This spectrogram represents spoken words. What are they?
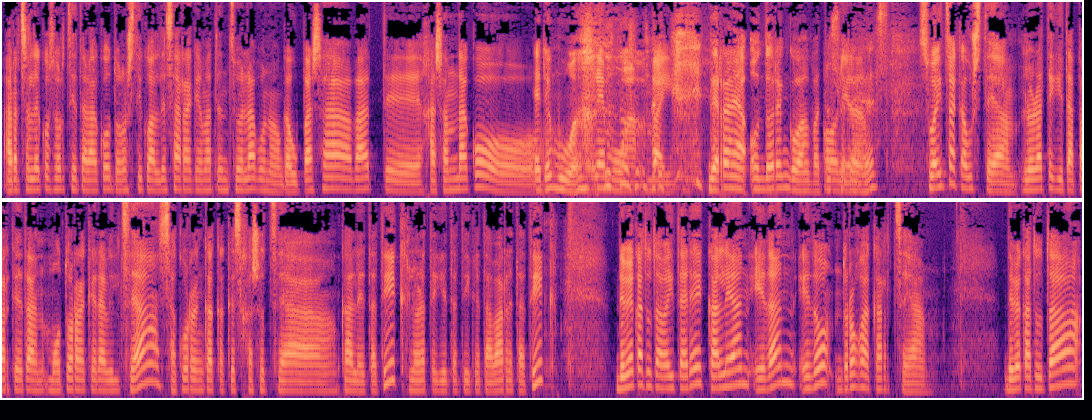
arratsaldeko 8etarako Donostiko aldezarrak ematen zuela, bueno, gau pasa bat eh, jasandako eremua. Eremua, bai. Gerra ondorengoa batez ere, ez? Zuaitzak austea, lorategi eta parketan motorrak erabiltzea, zakurren kakak ez jasotzea kaletatik, lorategietatik eta barretatik. Debekatuta baita ere, kalean edan edo droga hartzea. Debekatuta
